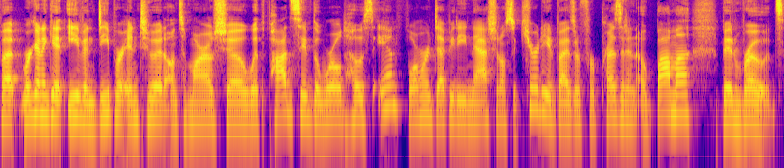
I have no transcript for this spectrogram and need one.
But we're going to get even deeper into it on tomorrow's show with Pod Save the World host and former Deputy National Security Advisor for President Obama, Ben Rhodes.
